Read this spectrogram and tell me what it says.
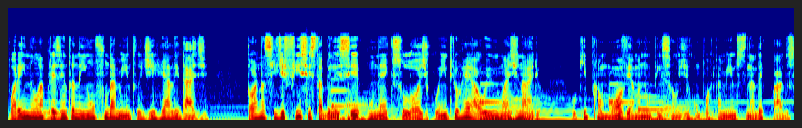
porém não apresenta nenhum fundamento de realidade. Torna-se difícil estabelecer um nexo lógico entre o real e o imaginário, o que promove a manutenção de comportamentos inadequados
